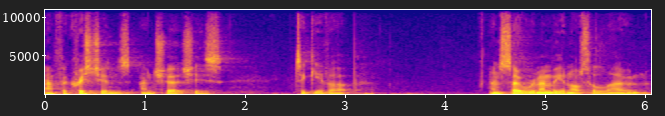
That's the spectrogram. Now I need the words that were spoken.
and for Christians and churches to give up. And so remember, you're not alone.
